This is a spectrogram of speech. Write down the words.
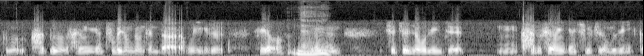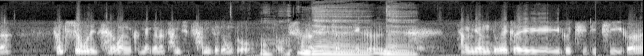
그 카드 사용액이 한 두 배 정도는 된다라고 얘기를 해요. 네. 그러면 실질적으로 이제 음, 카드 사용액이 한 11조 정도 되니까 전체적으로 사용한 금액은 한 33조 정도라고 어, 추산할 수 있지 네. 않습니까? 네. 작년도에 저희 그 GDP가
